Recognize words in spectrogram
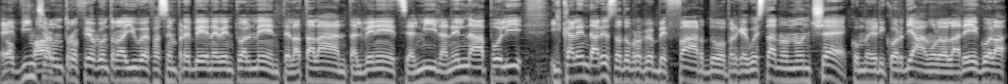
eh, vincere un trofeo contro la Juve fa sempre bene eventualmente, l'Atalanta, il Venezia, il Milan, il Napoli, il calendario è stato proprio beffardo, perché quest'anno non c'è, come ricordiamolo, la regola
